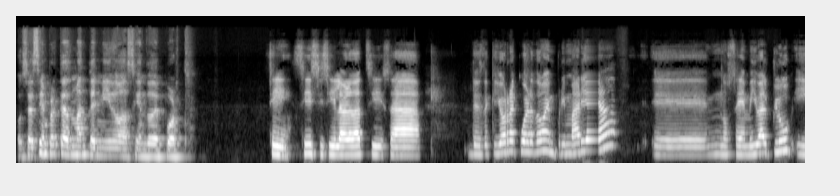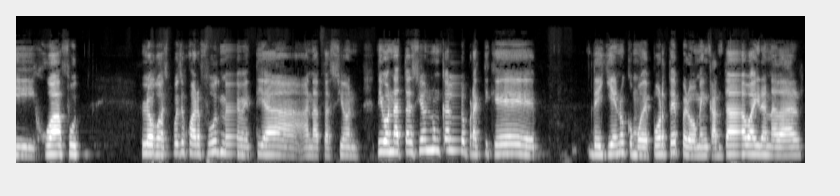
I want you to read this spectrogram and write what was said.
O sea, siempre te has mantenido haciendo deporte. Sí, sí, sí, sí, la verdad sí. O sea, desde que yo recuerdo en primaria, eh, no sé, me iba al club y jugaba fútbol. Luego, después de jugar fútbol, me metía a natación. Digo, natación nunca lo practiqué de lleno como deporte, pero me encantaba ir a nadar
